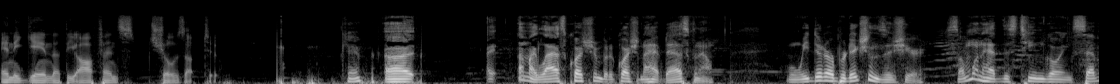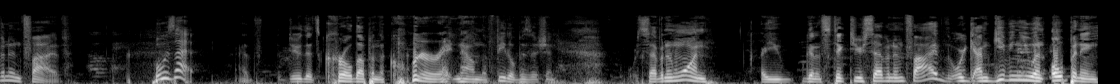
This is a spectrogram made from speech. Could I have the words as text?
any game that the offense shows up to. Okay. Uh, I, not my last question, but a question I have to ask now. When we did our predictions this year, someone had this team going seven and five. Who was that? That's the dude that's curled up in the corner right now in the fetal position. We're seven and one. Are you going to stick to your seven and five? Or I'm giving you an opening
